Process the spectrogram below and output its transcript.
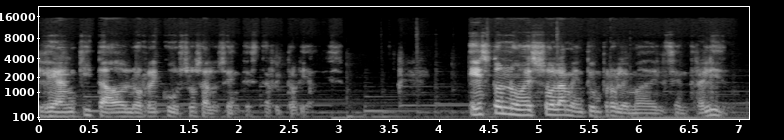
le han quitado los recursos a los entes territoriales. Esto no es solamente un problema del centralismo.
